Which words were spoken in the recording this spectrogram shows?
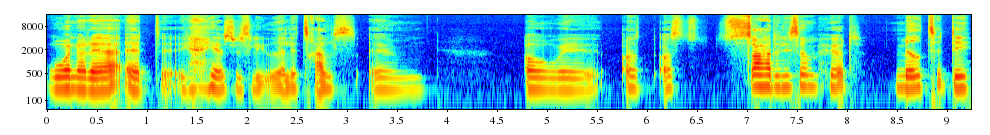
bruger, når det er, at øh, jeg synes, livet er lidt træls. Øhm, og, øh, og, og så har det ligesom hørt med til det.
